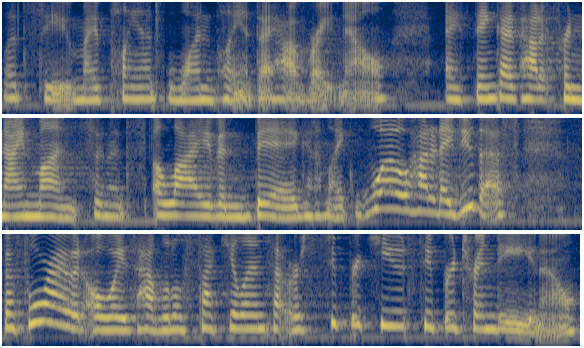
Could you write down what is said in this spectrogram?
let's see, my plant, one plant I have right now. I think I've had it for nine months and it's alive and big. And I'm like, whoa, how did I do this? Before, I would always have little succulents that were super cute, super trendy, you know.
